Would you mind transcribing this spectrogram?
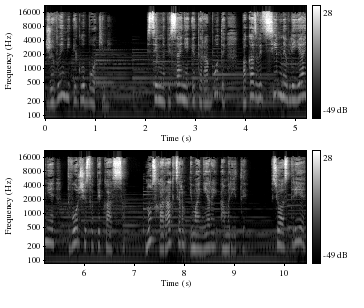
живыми и глубокими. Стиль написания этой работы показывает сильное влияние творчества Пикассо, но с характером и манерой Амриты. Все острее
